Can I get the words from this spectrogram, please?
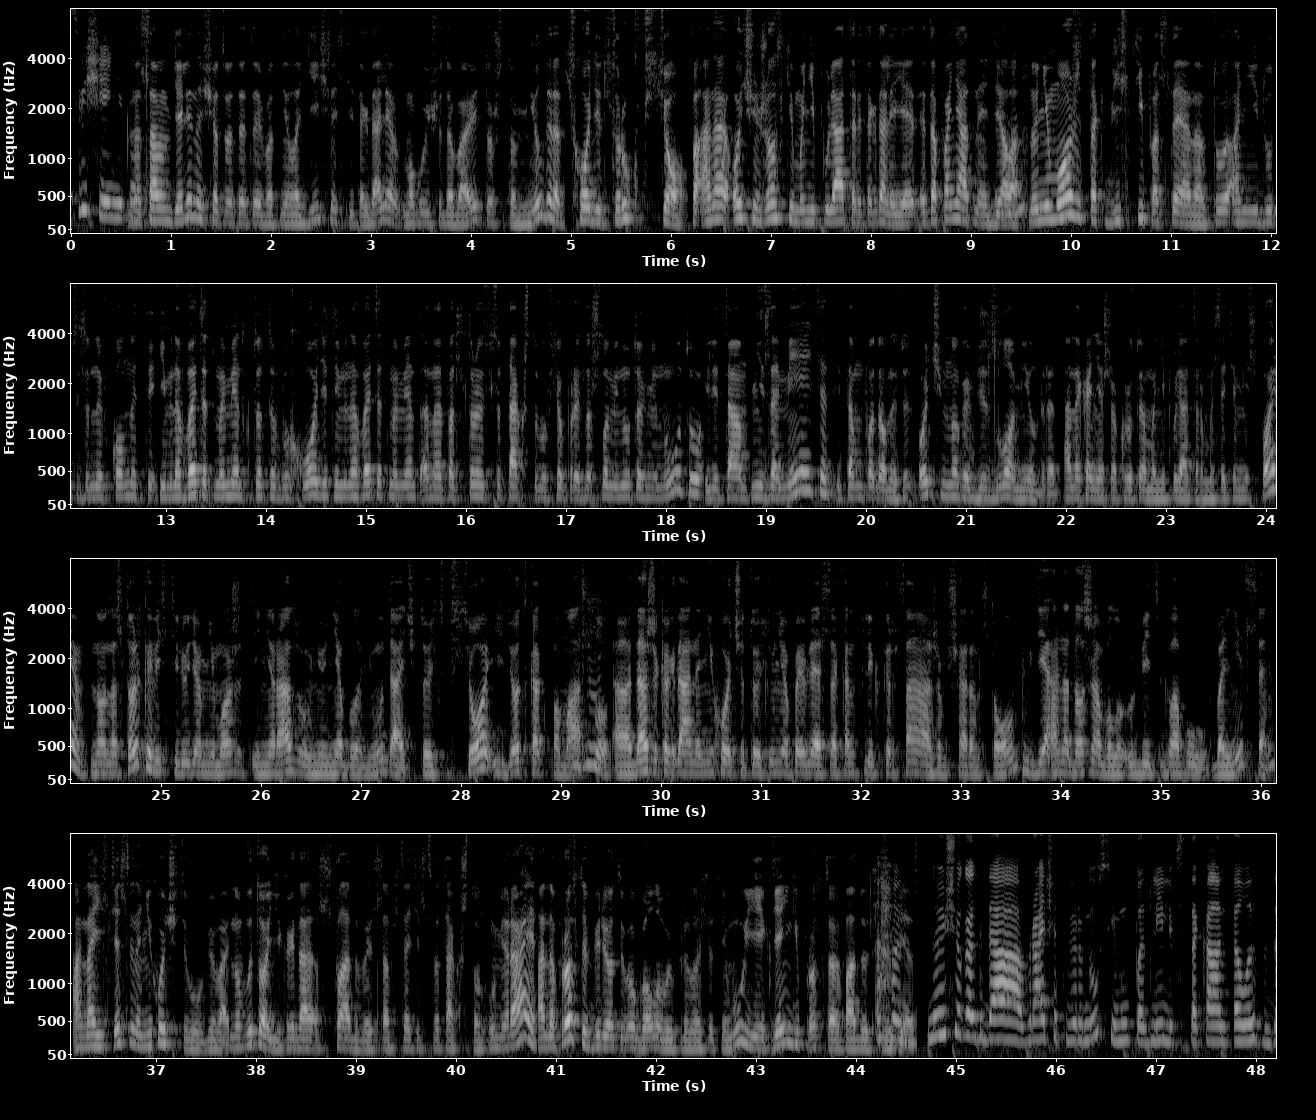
священников. На самом деле, насчет вот этой вот нелогичности и так далее, могу еще добавить то, что Милдред сходит с рук все. Она очень жесткий манипулятор и так далее. Это понятное дело. Но не может так вести постоянно. То они идут из одной комнаты, именно в этот момент кто-то выходит, именно в этот момент она подстроит все так, чтобы все произошло минута в минуту, или там не заметят и тому подобное. То есть очень много везло Милдред. Она, конечно, крутой манипулятор, мы с этим не спорим, но настолько вести людям не может, и ни разу у нее не было неудач. То есть все идет как по маслу. А, даже когда она не хочет, то есть у нее появляется конфликт с персонажем Шерон Стоун, где она должна была убить главу больницы, она, естественно, не хочет его убивать. Но в итоге, когда складывается обстоятельства так, что он умирает, она просто берет его голову и приносит ему, и ей деньги просто падают с небес. Но еще когда врач отвернулся, ему подлили в стакан ЛСД,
